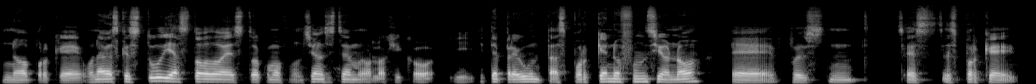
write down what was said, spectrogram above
¿no? Porque una vez que estudias todo esto, cómo funciona el sistema inmunológico y, te preguntas por qué no funcionó, eh, pues mm, es, es porque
